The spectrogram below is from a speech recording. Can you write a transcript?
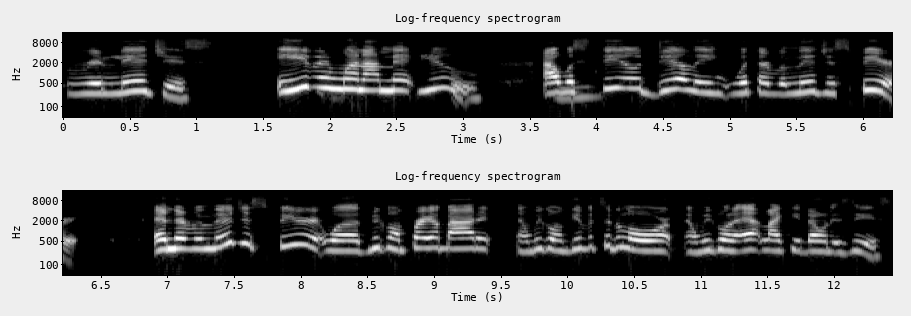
religious even when I met you, I was mm-hmm. still dealing with a religious spirit. And the religious spirit was we're gonna pray about it and we're gonna give it to the Lord and we're gonna act like it don't exist.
